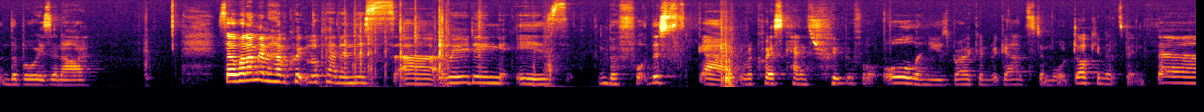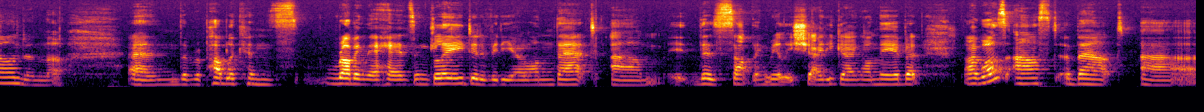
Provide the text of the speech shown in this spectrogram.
the boys and I. So, what I'm going to have a quick look at in this reading is before this uh, request came through before all the news broke in regards to more documents being found and the and the Republicans rubbing their hands in glee did a video on that. Um, it, there's something really shady going on there but I was asked about uh,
